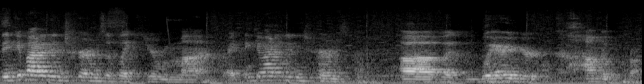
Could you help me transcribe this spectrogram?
think about it in terms of like your mind, right? Think about it in terms of like where you're coming from.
